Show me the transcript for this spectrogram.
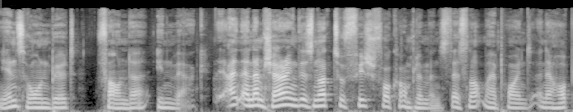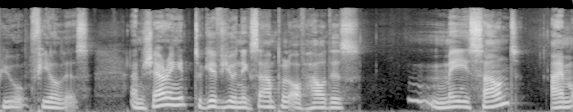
Jens Hohenbild, founder Inwerk. And, and I'm sharing this not to fish for compliments. That's not my point. point, and I hope you feel this. I'm sharing it to give you an example of how this may sound. I'm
